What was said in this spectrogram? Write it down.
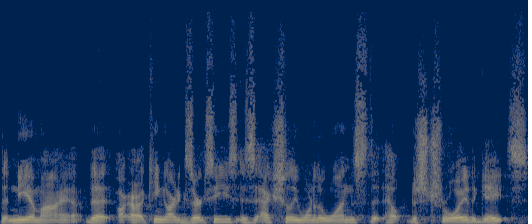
that Nehemiah, that uh, King Artaxerxes is actually one of the ones that helped destroy the gates?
